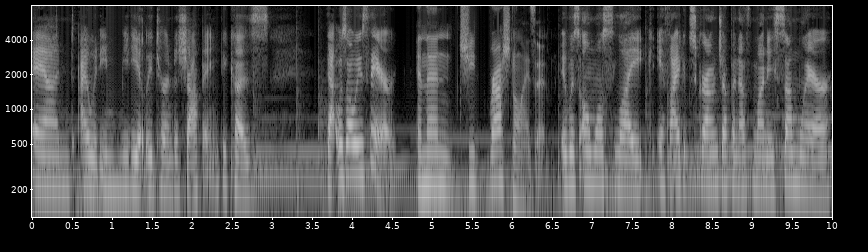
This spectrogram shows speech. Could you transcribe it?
and I would immediately turn to shopping because that was always there. And then she'd rationalize it. It was almost like if I could scrounge up enough money somewhere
